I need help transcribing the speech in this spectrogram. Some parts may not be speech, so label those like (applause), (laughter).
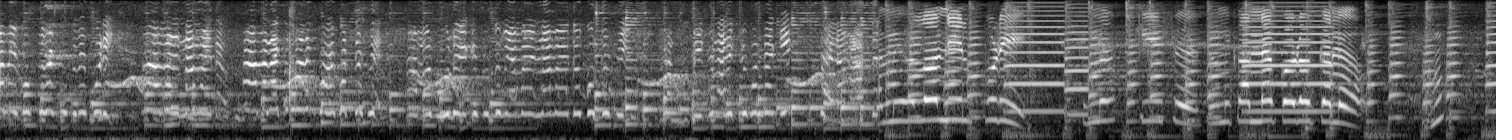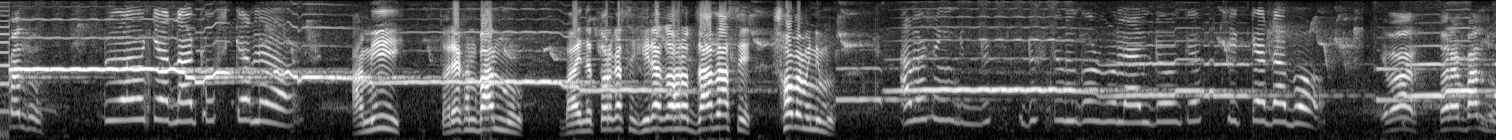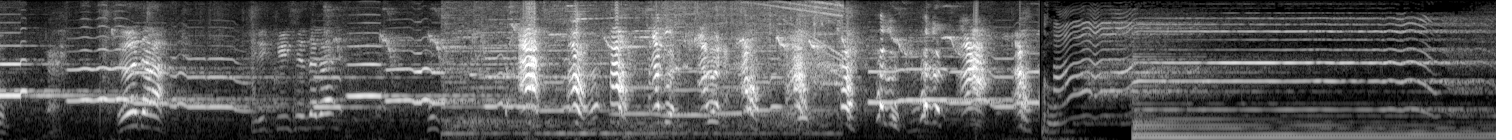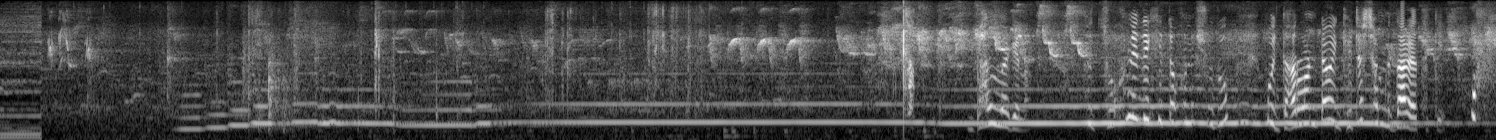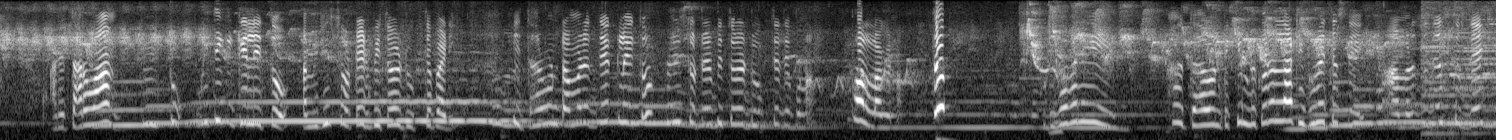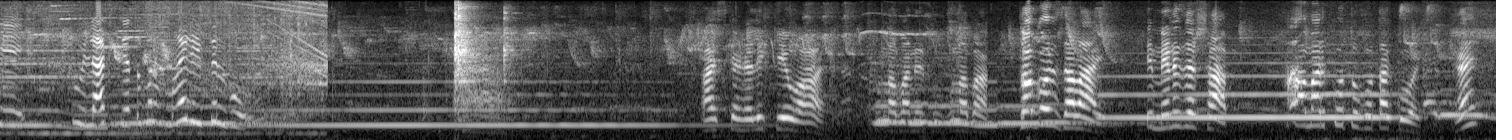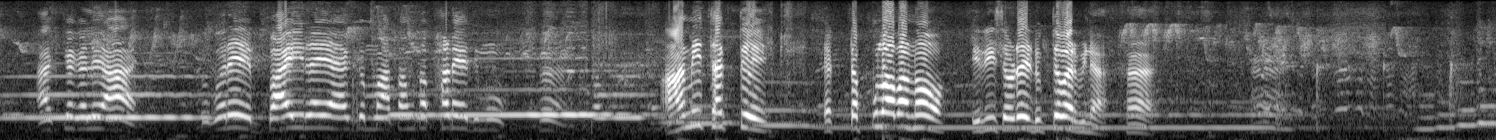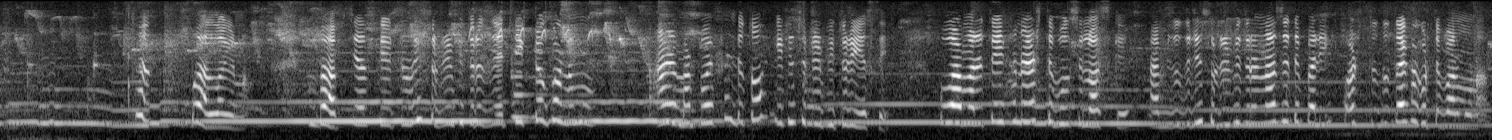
আমি বুঝতে পারছি তুমি পড়ি। আমার নামাই দাও। আমার এখন অনেক ভয় করতেছে। আমার ভুল হয়ে গেছে তুমি আমার নামাই দাও বলতেছি। আমি যদি এখানে আরেকটু ভুল থাকি তাহলে আমার হাতে আমি হলো নীলপুরি। তুমি কিসে তুমি কান্না করো কেন? বান্ধু তুই আমাকে ডাকুস কেন? আমি তোর এখন বান্ধমু বাইনে তোর কাছে হীরা জহরত যা যা আছে সব আমি নিমু। শিক্ষা এবার তোর আমি বান্ধু। এই যা কি কি সে দেবে ভালো দাঁড়ায় থাকে। আরে দারোয়ান তুই তো ওই দিকে গেলেই তো আমি রিসোর্টের ভিতরে ঢুকতে পারি। এই দারোয়ানটা আমার দেখলেই তো রিসোর্টের ভিতরে ঢুকতে দেবো না ভালো লাগে না। বাবা রে হ্যাঁ, দারোয়ানটা কেমনি করে লাঠি ঘুরাইতেছে? আমরা যদি আজকে দেখে ওই লাঠি দিয়ে তোমার মাইরে ফেলব। আজকে হেলি কেউ আয় পোলাবানের পোলাবান। তখন জ্বালায় এই ম্যানেজার সাহেব। আমার কত কথা কয় হ্যাঁ? আজকে গেলে আয়। করে বাইরে একদম মাথা মাথা ফাড়ে দিমু হ্যাঁ। আমি থাকতে একটা পোলাবানও এই রিসোর্টে ঢুকতে পারবি না হ্যাঁ। ভালো লাগে না। ভাবছি আজকে একটু রিসোর্টের ভিতরে যে টিকটক বানাবো আর আমার বয়ফ্রেন্ডও তো এই রিসোর্টের ভিতরেই আছে। ও আমার তো এখানে আসতে বলছিল আজকে। আমি যদি রিসোর্টের ভিতরে না যেতে পারি, ওর তো দেখা করতে পারব না।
